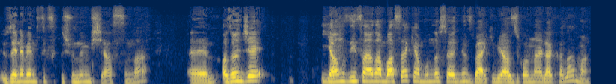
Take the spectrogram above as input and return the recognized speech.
üzerine benim sık sık düşündüğüm bir şey aslında. Ee, az önce yalnız insanlardan bahsederken bunu da söylediniz belki birazcık onunla alakalı ama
